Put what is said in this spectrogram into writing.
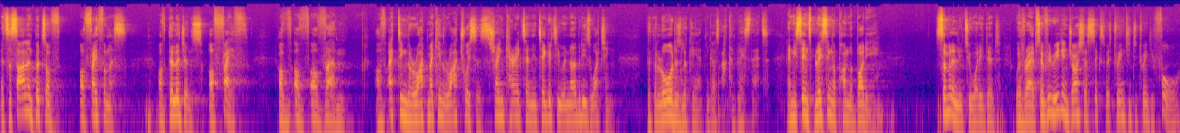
It's the silent bits of, of faithfulness, of diligence, of faith, of, of, of, um, of acting the right, making the right choices, showing character and integrity when nobody's watching, that the Lord is looking at and he goes, I can bless that. And He sends blessing upon the body, similarly to what He did with Rahab. So if we read in Joshua 6, verse 20 to 24,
